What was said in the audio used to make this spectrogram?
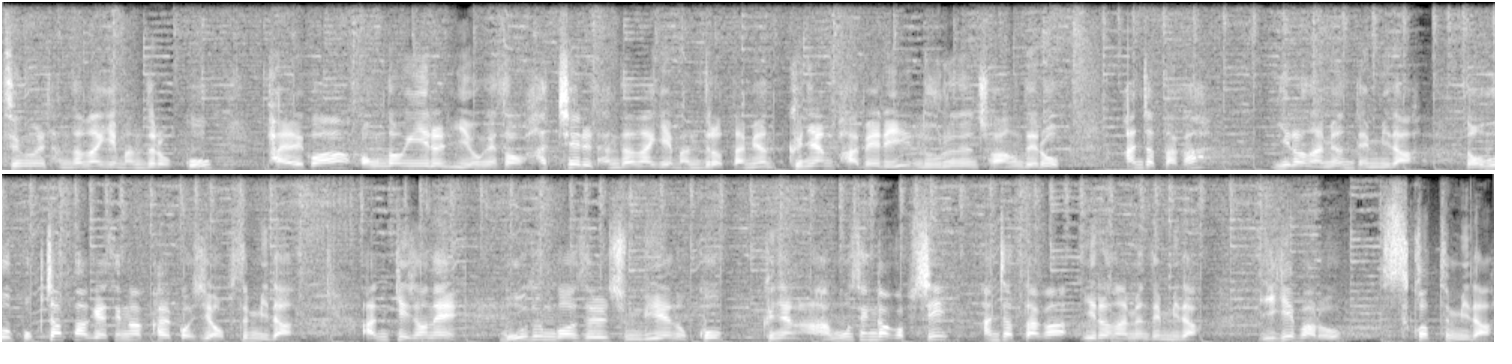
등을 단단하게 만들었고 발과 엉덩이를 이용해서 하체를 단단하게 만들었다면 그냥 바벨이 누르는 저항대로 앉았다가 일어나면 됩니다. 너무 복잡하게 생각할 것이 없습니다. 앉기 전에 모든 것을 준비해 놓고 그냥 아무 생각 없이 앉았다가 일어나면 됩니다. 이게 바로 스쿼트입니다.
